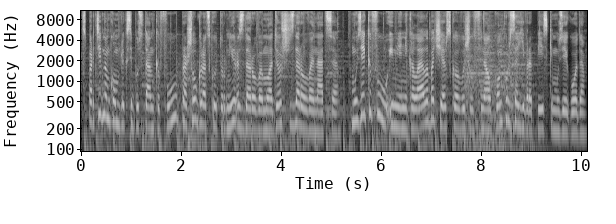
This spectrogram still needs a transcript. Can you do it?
В спортивном комплексе «Бустан КФУ» прошел городской турнир «Здоровая молодежь, здоровая нация». Музей КФУ имени Николая Лобачевского вышел в финал конкурса «Европейский музей года».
